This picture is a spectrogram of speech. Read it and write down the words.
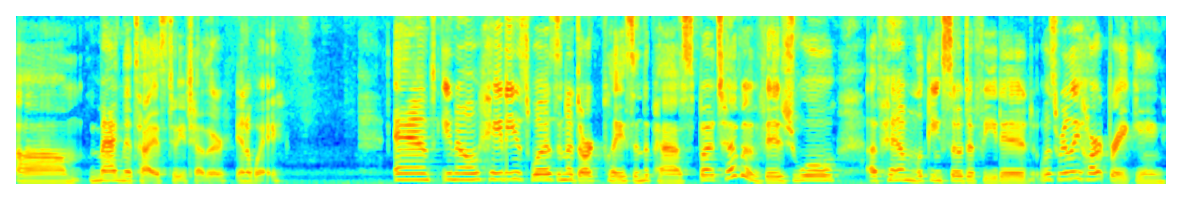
um, magnetized to each other in a way. And, you know, Hades was in a dark place in the past, but to have a visual of him looking so defeated was really heartbreaking.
